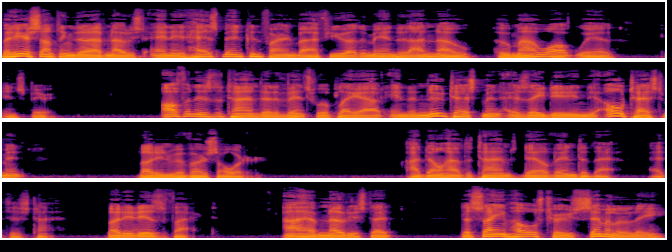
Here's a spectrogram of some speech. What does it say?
But here's something that I've noticed, and it has been confirmed by a few other men that I know whom I walk with in spirit. Often is the time that events will play out in the New Testament as they did in the Old Testament, but in reverse order. I don't have the time to delve into that at this time, but it is a fact. I have noticed that the same holds true similarly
